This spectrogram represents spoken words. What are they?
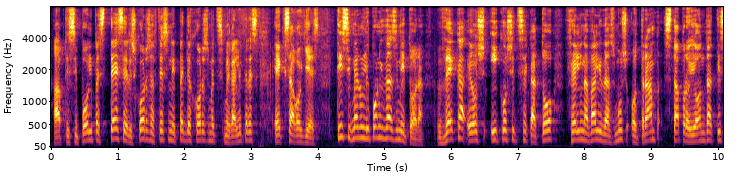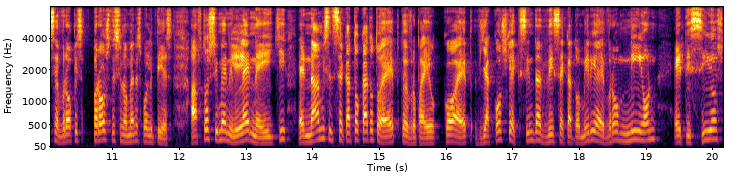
από τις υπόλοιπες τέσσερις χώρες. Αυτές είναι οι πέντε χώρες με τις μεγαλύτερες εξαγωγές. Τι σημαίνουν λοιπόν οι δασμοί τώρα; 10 έως 20% θέλει να βάλει δασμούς ο Τραμπ στα προϊόντα της Ευρώπης προς τις ΗΠΑ. Αυτό σημαίνει, λένε οι οίκοι, 1,5% κάτω το ΑΕΠ, το ευρωπαϊκό ΑΕΠ, 260 δισεκατομμύρια ευρώ μείον ετησίως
